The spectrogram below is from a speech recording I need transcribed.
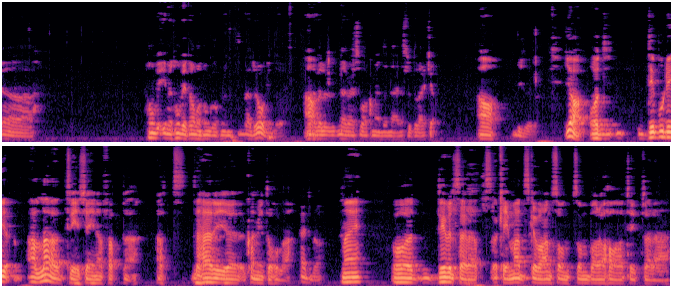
Uh, hon, hon vet om att hon går på den där drogen då. Ja. När väl när SVA kommer när den slutar verka. Ja. Ja, och det borde alla tre tjejerna fatta. Att det här är, kommer ju inte att hålla. Det är inte bra. Nej. Och det är väl så att okej, okay, Mad ska vara en sån som bara har typ såhär eh,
